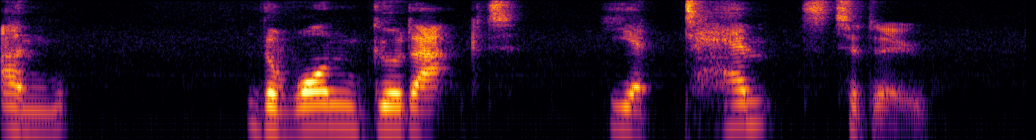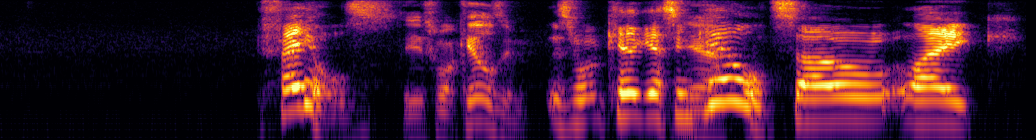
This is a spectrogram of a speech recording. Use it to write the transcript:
and the one good act he attempts to do fails. It's what kills him. It's what gets him Yeah. killed. So like,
